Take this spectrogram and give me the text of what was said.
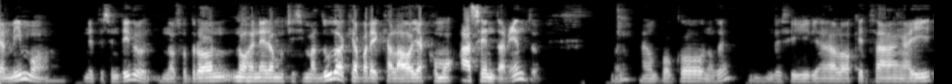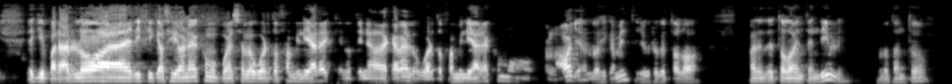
al mismo, en este sentido. Nosotros nos genera muchísimas dudas que aparezca la olla como asentamiento. Bueno, es un poco, no sé, decir a los que están ahí, equipararlo a edificaciones como pueden ser los huertos familiares, que no tiene nada que ver. Los huertos familiares como con las ollas, lógicamente. Yo creo que todo, parece todo entendible. Por lo tanto,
